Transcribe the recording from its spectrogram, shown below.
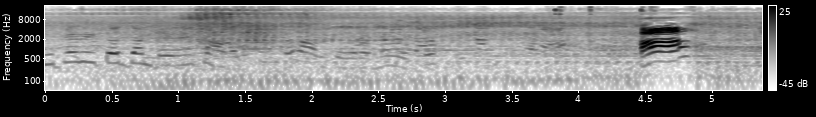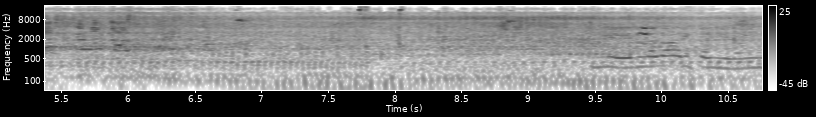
ఊకే తిట్టొద్దంటే చాలా తిట్టారు వాళ్ళకి ఎవరన్నా కొట్టే. ఆ? ఈ ఏళ్ళలో ఇక ఇరవై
